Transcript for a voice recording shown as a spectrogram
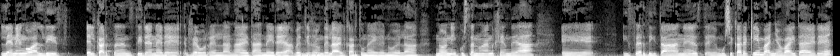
lehenengo aldiz, elkartzen ziren ere reurren lana eta nerea beti geundela elkartu nahi genuela. Non ikusten nuen jendea e, izerditan, ez, e, musikarekin, baino baita ere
